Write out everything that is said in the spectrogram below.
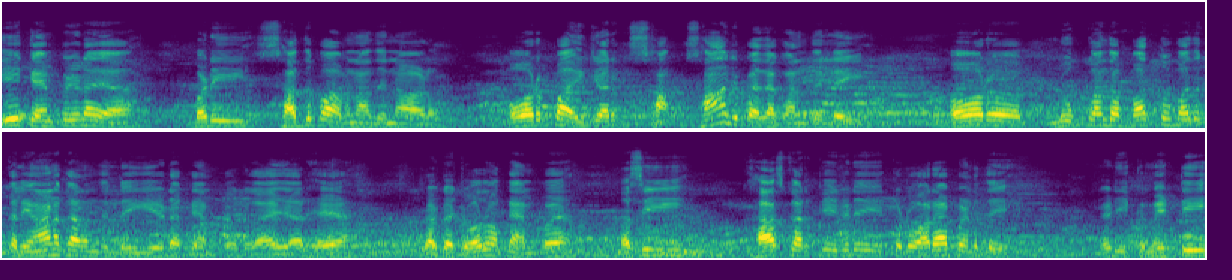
ਇਹ ਕੈਂਪ ਜਿਹੜਾ ਆ, ਬੜੀ ਸਦਭਾਵਨਾ ਦੇ ਨਾਲ ਔਰ ਭਾਈਚਾਰਕ ਸਾ- ਸਾਂਝ ਪੈਦਾ ਕਰਨ ਦੇ ਲਈ ਔਰ ਲੋਕਾਂ ਦਾ ਵੱਧ ਤੋਂ ਵੱਧ ਕਲਿਆਣ ਕਰਨ ਦੇ ਲਈ ਜਿਹੜਾ ਕੈਂਪ ਲਗਾਇਆ ਜਾ ਰਿਹਾ ਹੈ, ਸਾਡਾ 14ਵਾਂ ਕੈਂਪ ਹੈ। ਅਸੀਂ ਖਾਸ ਕਰਕੇ ਜਿਹੜੇ ਕਟਵਾਰਾ ਪਿੰਡ ਦੇ ਜਿਹੜੀ ਕਮੇਟੀ,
